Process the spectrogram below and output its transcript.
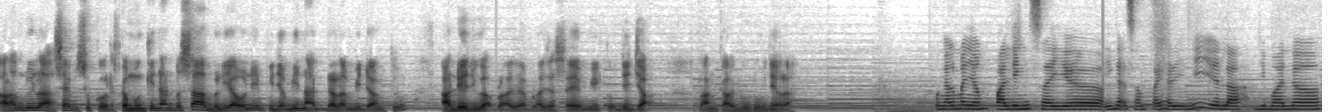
alhamdulillah saya bersyukur. Kemungkinan besar beliau ni punya minat dalam bidang tu. Ada juga pelajar-pelajar saya mengikut jejak langkah gurunya lah Pengalaman yang paling saya ingat sampai hari ini ialah di mana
